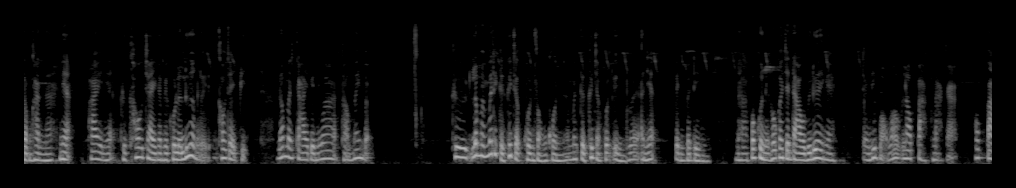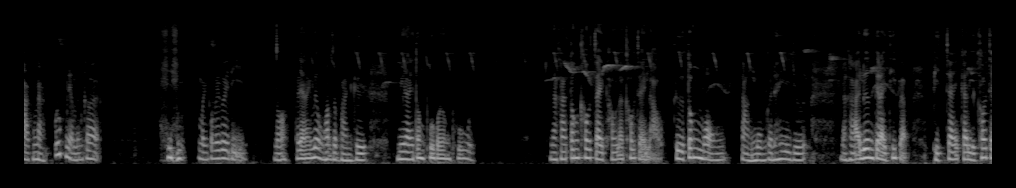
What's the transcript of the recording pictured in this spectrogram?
สำคัญนะเนี่ยไพ่เนี่ยคือเข้าใจกันเป็นคนละเรื่องเลย เข้าใจผิด แล้วมันกลายเป็นว่าทำให้แบบ คือแล้วมันไม่ได้เกิดขึ้นจากคนสองคนนะมันเกิดขึ้นจากคนอื่นด้วย อันเนี้ยเป็นประเด็นนะคะเพราะคนอื่นเขาก็จะเดาไปเรื่อยไงอย่างที่บอกว่าเราปากหนักอะ่ะพอปากหนักปุ๊บเนี่ยมันก็ มันก็ไม่ค่อยดีเนาะเพราะฉะนั้นเรื่องของความสัมพันธ์คือ มีอะไรต้องพูดก็ต้องพูด นะคะ ต้องเข้าใจเขาและเข้าใจเรา คือต้องมองต่างมุมกันให้เยอะๆนะคะ เรื่องอะไรที่แบบผิดใจกันหรือเข้าใจ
